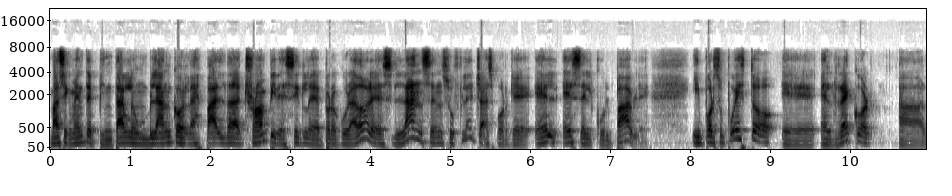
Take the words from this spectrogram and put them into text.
básicamente pintarle un blanco en la espalda a Trump y decirle, procuradores, lancen sus flechas porque él es el culpable. Y por supuesto, eh, el récord ah,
